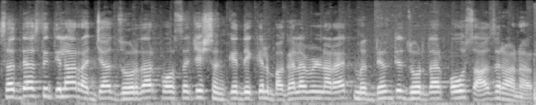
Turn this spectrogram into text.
सध्या स्थितीला राज्यात जोरदार पावसाचे संकेत देखील बघायला मिळणार आहेत. मध्यम ते जोरदार पाऊस आज राहणार.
